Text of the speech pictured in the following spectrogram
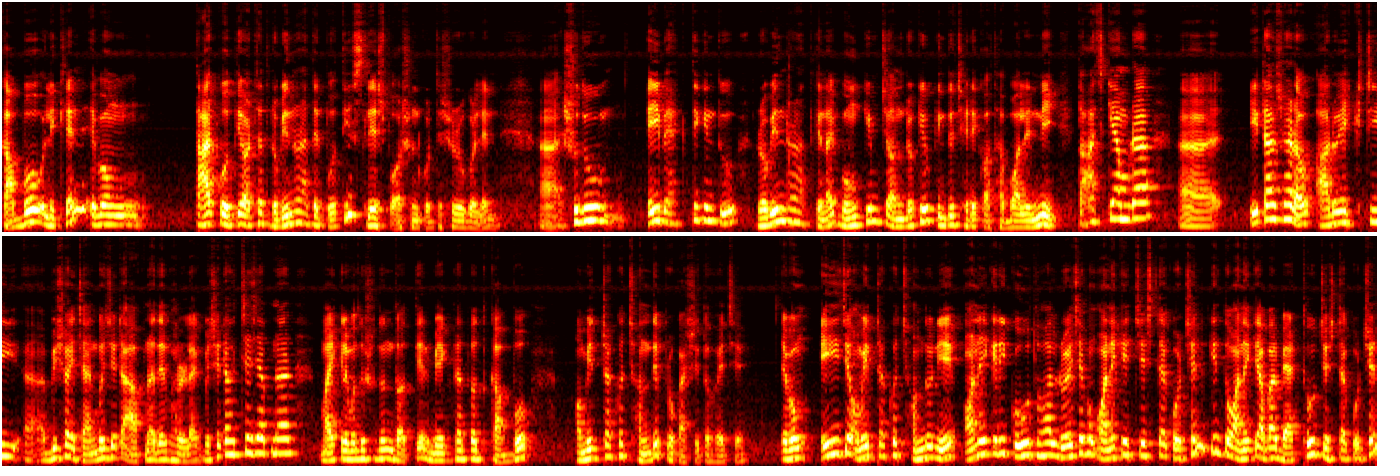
কাব্য লিখলেন এবং তার প্রতি, অর্থাৎ রবীন্দ্রনাথের প্রতি শ্লেষ বর্ষণ করতে শুরু করলেন। শুধু এই ব্যক্তি কিন্তু রবীন্দ্রনাথকে নয়, বঙ্কিমচন্দ্রকেও কিন্তু ছেড়ে কথা বলেননি। তো আজকে আমরা এটা ছাড়াও আরও একটি বিষয় জানব যেটা আপনাদের ভালো লাগবে। সেটা হচ্ছে যে আপনার মাইকেল মধুসূদন দত্তের মেঘনাথবধ কাব্য অমিত্রাক্ষ ছন্দে প্রকাশিত হয়েছে। এবং এই যে অমিত্রাক্ষ ছন্দ নিয়ে অনেকেরই কৌতূহল রয়েছে এবং অনেকেই চেষ্টা করছেন, কিন্তু অনেকে আবার ব্যর্থও চেষ্টা করছেন।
